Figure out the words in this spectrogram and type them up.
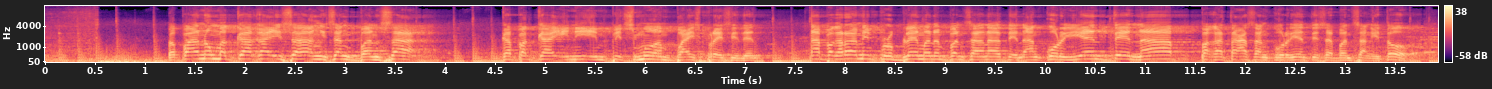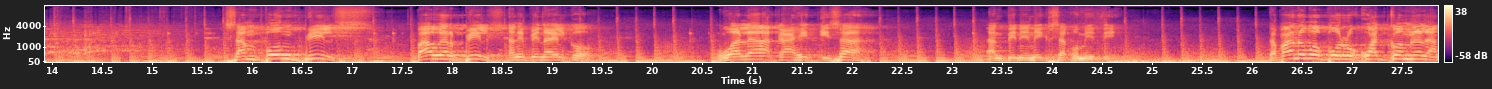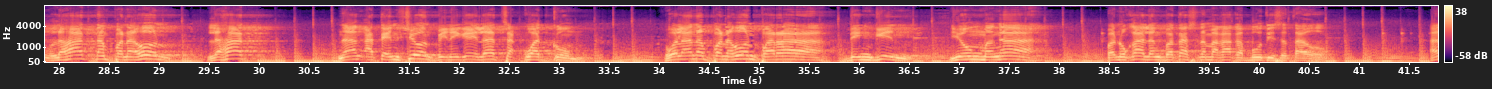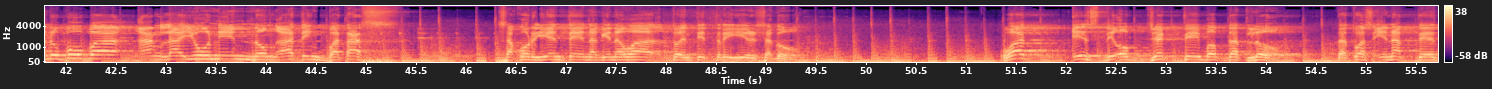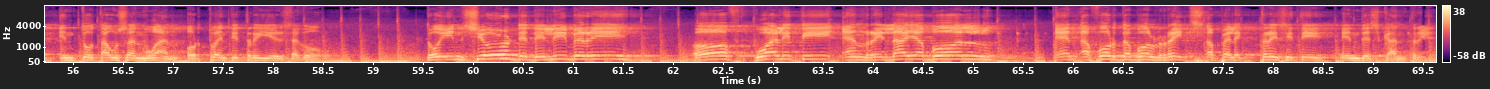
Paano magkakaisa ang isang bansa kapag ka ini-impeach mo ang Vice President? Napakaraming problema ng bansa natin. Ang kuryente, napakataas ang kuryente sa bansang ito. Sampung bills, power bills ang ipinail ko. Wala kahit isa ang dininig sa committee. Paano ba puro quadcom na lang? Lahat ng panahon, lahat ng atensyon binigay lahat sa quadcom. Wala nang panahon para dinggin yung mga panukalang batas na makakabuti sa tao. Ano po ba ang layunin ng ating batas sa kuryente na ginawa 23 years ago? What is the objective of that law that was enacted in 2001 or 23 years ago? To ensure the delivery of quality and reliable and affordable rates of electricity in this country.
